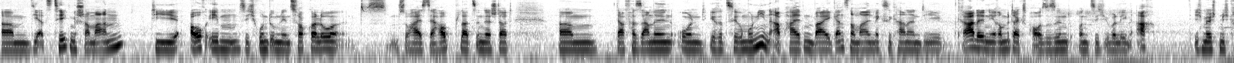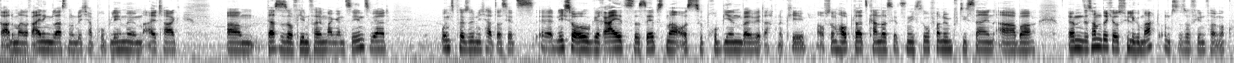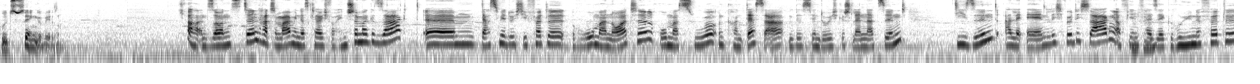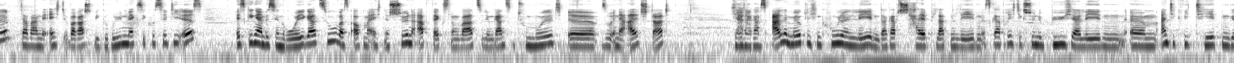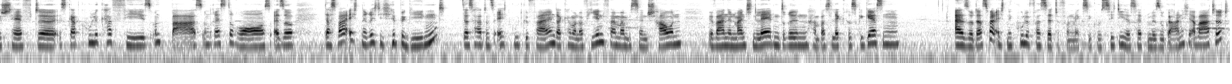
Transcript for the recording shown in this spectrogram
ähm, die Azteken-Schamanen, die auch eben sich rund um den Zocalo, das, so heißt der Hauptplatz in der Stadt, ähm, da versammeln und ihre Zeremonien abhalten bei ganz normalen Mexikanern, die gerade in ihrer Mittagspause sind und sich überlegen, ach, ich möchte mich gerade mal reinigen lassen und ich habe Probleme im Alltag. Ähm, das ist auf jeden Fall mal ganz sehenswert. Uns persönlich hat das jetzt äh, nicht so gereizt, das selbst mal auszuprobieren, weil wir dachten, okay, auf so einem Hauptplatz kann das jetzt nicht so vernünftig sein, aber ähm, das haben durchaus viele gemacht und es ist auf jeden Fall mal cool zu sehen gewesen. Ja, ansonsten hatte Marvin das, glaube ich, vorhin schon mal gesagt, ähm, dass wir durch die Viertel Roma Norte, Roma Sur und Condessa ein bisschen durchgeschlendert sind. Die sind alle ähnlich, würde ich sagen. Auf jeden Fall sehr grüne Viertel. Da waren wir echt überrascht, wie grün Mexico City ist. Es ging ein bisschen ruhiger zu, was auch mal echt eine schöne Abwechslung war zu dem ganzen Tumult äh, so in der Altstadt. Ja, da gab es alle möglichen coolen Läden. Da gab es Schallplattenläden, es gab richtig schöne Bücherläden, ähm, Antiquitätengeschäfte, es gab coole Cafés und Bars und Restaurants. Also das war echt eine richtig hippe Gegend. Das hat uns echt gut gefallen. Da kann man auf jeden Fall mal ein bisschen schauen. Wir waren in manchen Läden drin, haben was Leckeres gegessen. Also das war echt eine coole Facette von Mexico City. Das hätten wir so gar nicht erwartet.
